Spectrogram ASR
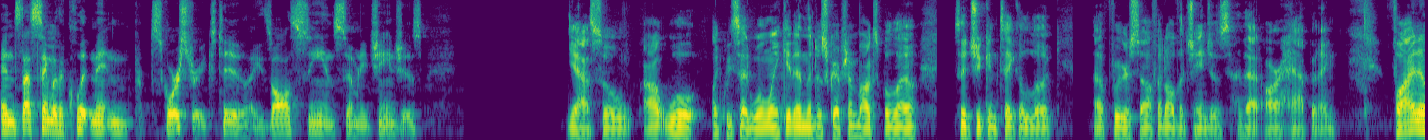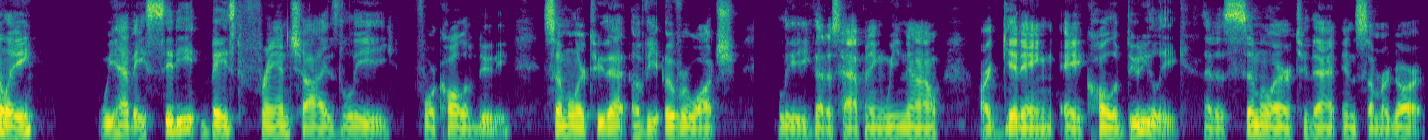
And it's that same with equipment and score streaks too. Like it's all seeing so many changes. yeah so uh, we'll like we said we'll link it in the description box below so that you can take a look uh, for yourself at all the changes that are happening finally we have a city-based franchise league for call of duty similar to that of the overwatch league that is happening we now are getting a call of duty league that is similar to that in some regard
